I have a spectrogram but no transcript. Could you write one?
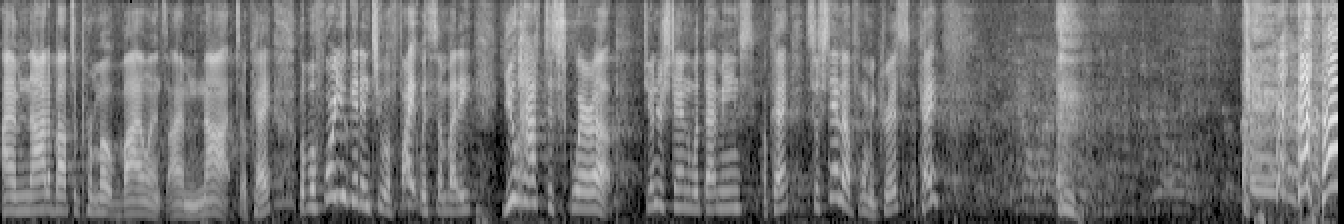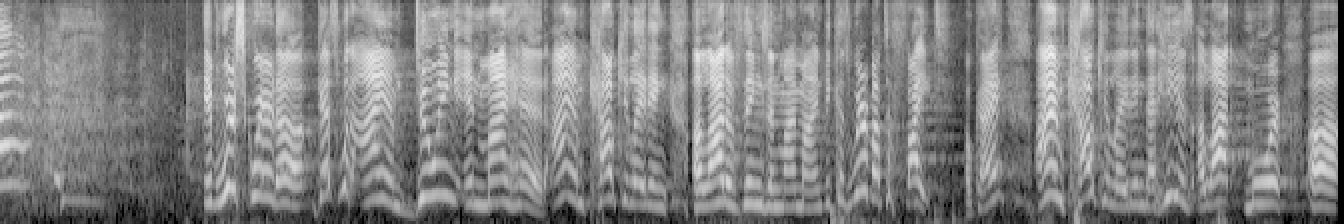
I am not about to promote violence. I am not, okay? But before you get into a fight with somebody, you have to square up. Do you understand what that means? Okay? So stand up for me, Chris, okay? if we're squared up, guess what I am doing in my head? I am calculating a lot of things in my mind because we're about to fight, okay? I am calculating that he is a lot more uh,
